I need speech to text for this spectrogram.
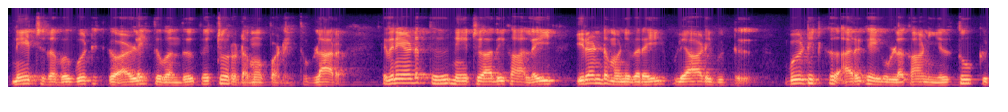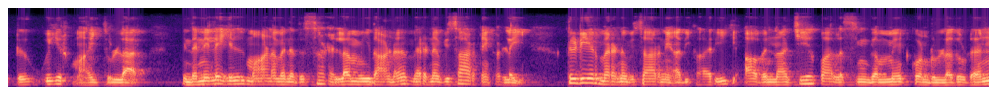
நேற்றிரவு வீட்டிற்கு அழைத்து வந்து பெற்றோரிடம் ஒப்படைத்துள்ளார். இதனையடுத்து நேற்று அதிகாலை இரண்டு மணி வரை விளையாடிவிட்டு வீட்டிற்கு அருகே உள்ள காணியில் தூக்கிட்டு உயிர் மாய்த்துள்ளார். இந்த நிலையில் மாணவனது சடலம் மீதான மரண விசாரணைகளை திடீர் மரண விசாரணை அதிகாரி அவன் அஜயபாலசிங்கம் மேற்கொண்டுள்ளதுடன்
